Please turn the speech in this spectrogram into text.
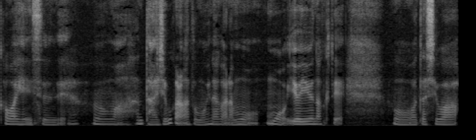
可愛い返事するんで、うん、まあ大丈夫かなと思いながらもうもう余裕なくてもう私は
